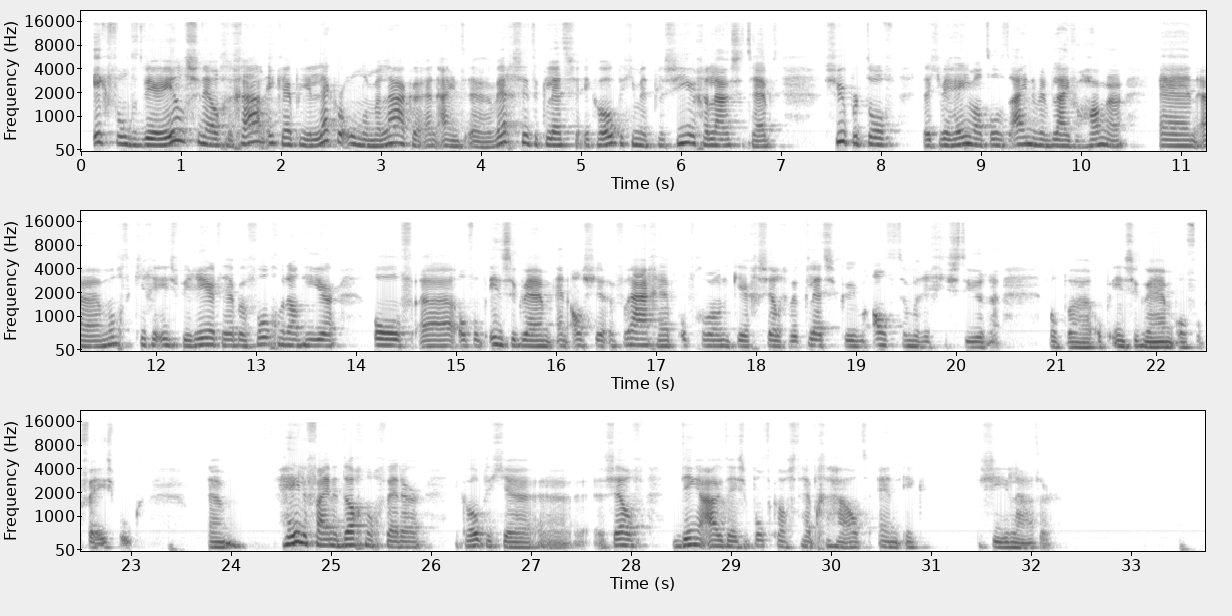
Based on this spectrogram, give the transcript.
ik vond het weer heel snel gegaan. Ik heb hier lekker onder mijn laken een eind uh, weg zitten kletsen. Ik hoop dat je met plezier geluisterd hebt. Super tof dat je weer helemaal tot het einde bent blijven hangen. En uh, mocht ik je geïnspireerd hebben, volg me dan hier of, uh, of op Instagram. En als je een vraag hebt of gewoon een keer gezellig wil kletsen, kun je me altijd een berichtje sturen op, op Instagram of op Facebook. Um, hele fijne dag nog verder. Ik hoop dat je zelf dingen uit deze podcast hebt gehaald en ik zie je later.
